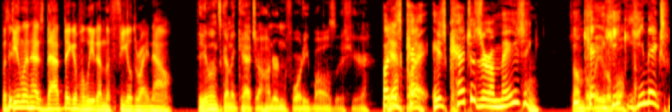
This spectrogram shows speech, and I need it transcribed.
But Thielen has that big of a lead on the field right now. Thielen's going to catch 140 balls this year. But Yeah, his ca- right. his catches are amazing. He, ca- he he makes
